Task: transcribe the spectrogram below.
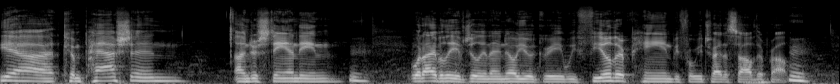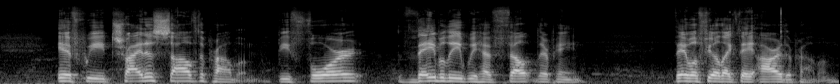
Yeah, compassion, understanding. Mm. What I believe, Julian, I know you agree, we feel their pain before we try to solve their problem. Mm if we try to solve the problem before they believe we have felt their pain, they will feel like they are the problem,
